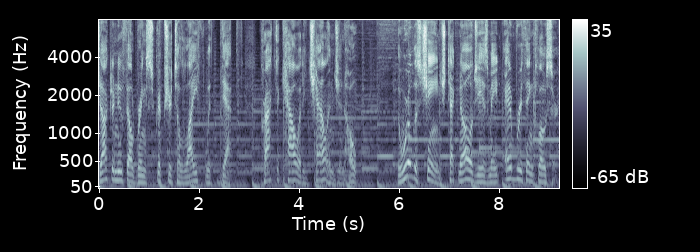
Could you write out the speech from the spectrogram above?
Dr. Neufeld brings scripture to life with depth, practicality, challenge, and hope. The world has changed. Technology has made everything closer.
